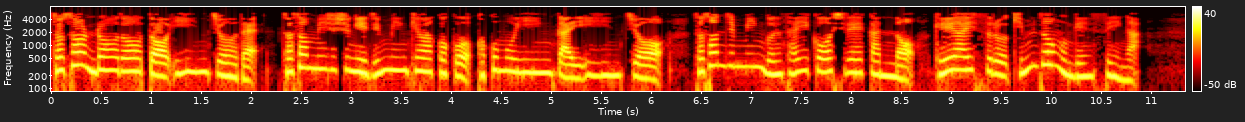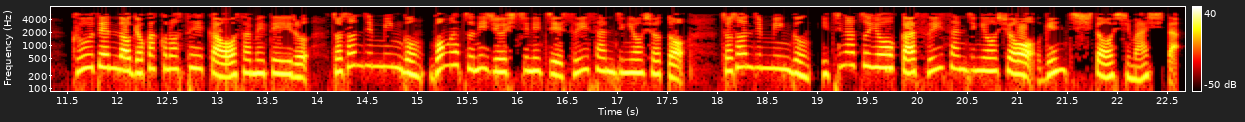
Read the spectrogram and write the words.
朝鮮労働党委員長で、朝鮮民主主義人民共和国国務委員会委員長、朝鮮人民軍最高司令官の敬愛する金正恩元帥が、空前の漁獲の成果を収めている、朝鮮人民軍5月27日水産事業所と、朝鮮人民軍1月8日水産事業所を現地指導しました。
